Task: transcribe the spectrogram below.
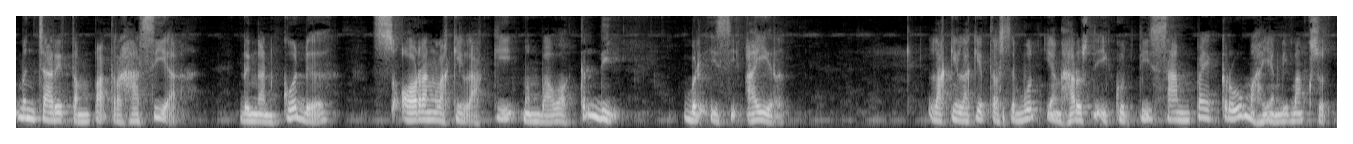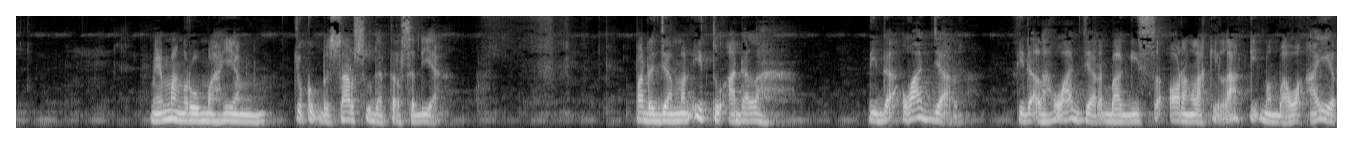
mencari tempat rahasia dengan kode seorang laki-laki membawa kendi berisi air. Laki-laki tersebut yang harus diikuti sampai ke rumah yang dimaksud. Memang rumah yang cukup besar sudah tersedia pada zaman itu adalah tidak wajar, tidaklah wajar bagi seorang laki-laki membawa air.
